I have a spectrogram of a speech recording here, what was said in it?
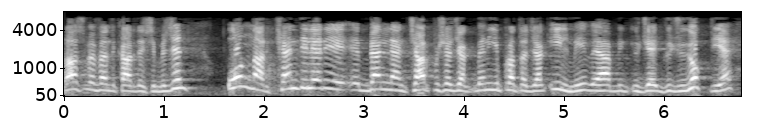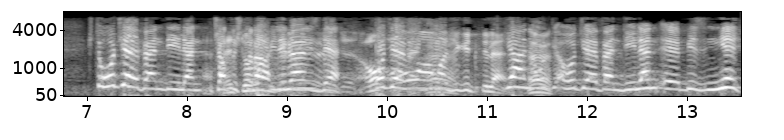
Rasim Efendi kardeşimizin onlar kendileri e, benle çarpışacak, beni yıpratacak ilmi veya bir güce, gücü yok diye işte Hoca Efendi ile çatıştırabilir Fethullah miyiz de. O, Hoca o Efendi- amacı güttüler. yani Evet. hoca, hoca efendiyle e, biz niye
